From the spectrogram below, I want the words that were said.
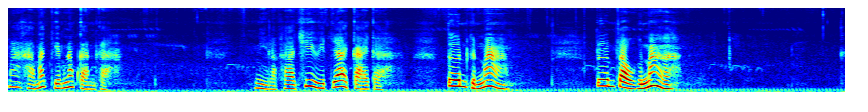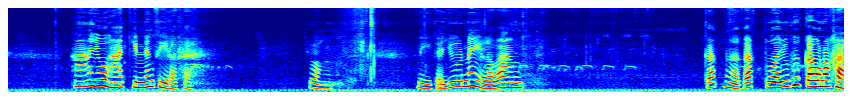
มาค่ะมาเก็บน้ำกันค่ะ นี่แหละค่ะชีวิตย่ายกายกะตื่นขึ้นมาตื่นเจ้าขึ้นมาค่ะหาอยู่หากินจังสี่ล่ะค่ะ ช่วงนี่ก็อยู่ในระว่างกักเหนือกักตัวอยู่คือเก่าเนาะค่ะ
